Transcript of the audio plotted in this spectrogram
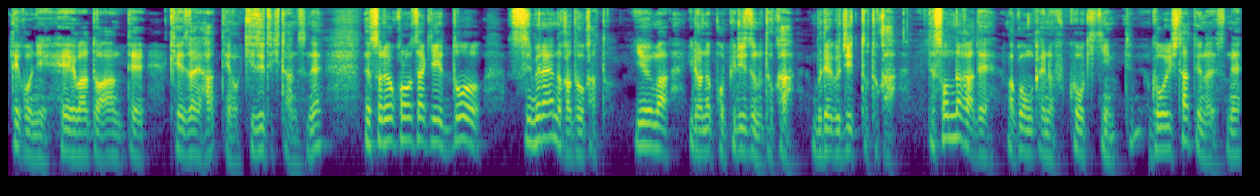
てこに平和と安定経済発展を築いてきたんですね。でそれをこの先どう進められるのかどうかと。いう、まあ、いろんなポピュリズムとかブレグジットとかでその中で、まあ、今回の復興基金合意したというのはですね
